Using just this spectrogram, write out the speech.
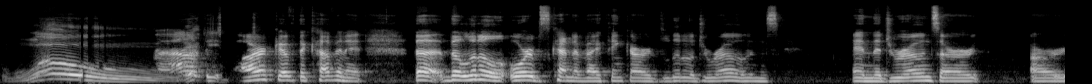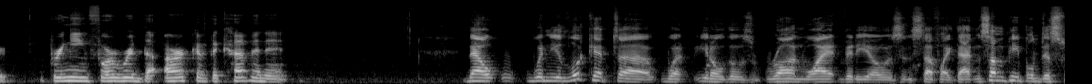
Whoa! Wow, the Ark of the Covenant. The the little orbs kind of I think are little drones and the drones are are bringing forward the Ark of the Covenant. Now, when you look at uh, what you know those Ron Wyatt videos and stuff like that, and some people dis-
